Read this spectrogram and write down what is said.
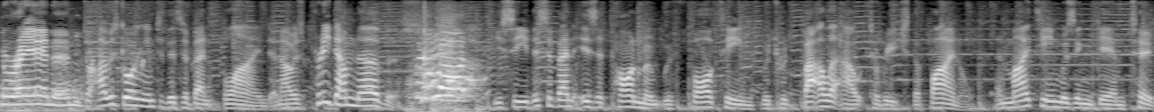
So I was going into this event blind, and I was pretty damn nervous. You see, this event is a tournament with four teams which would battle it out to reach the final, and my team was in game 2.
